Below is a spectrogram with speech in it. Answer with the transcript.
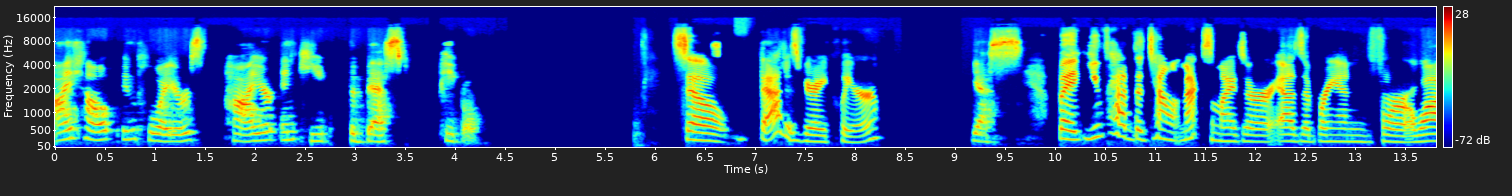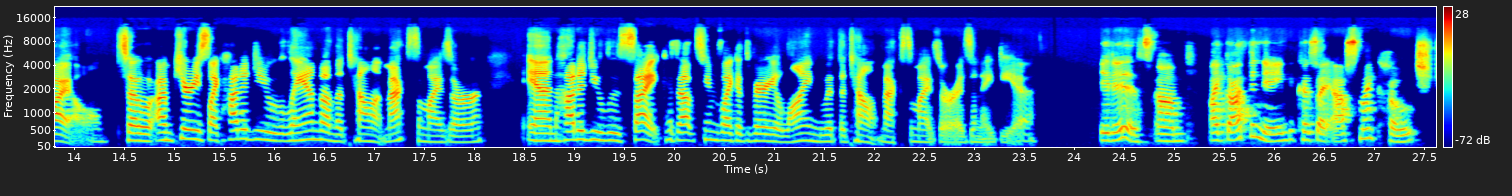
I help employers hire and keep the best people. So that is very clear. Yes. But you've had the Talent Maximizer as a brand for a while. So I'm curious, like, how did you land on the Talent Maximizer? And how did you lose sight? Because that seems like it's very aligned with the talent maximizer as an idea. It is. Um, I got the name because I asked my coach,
